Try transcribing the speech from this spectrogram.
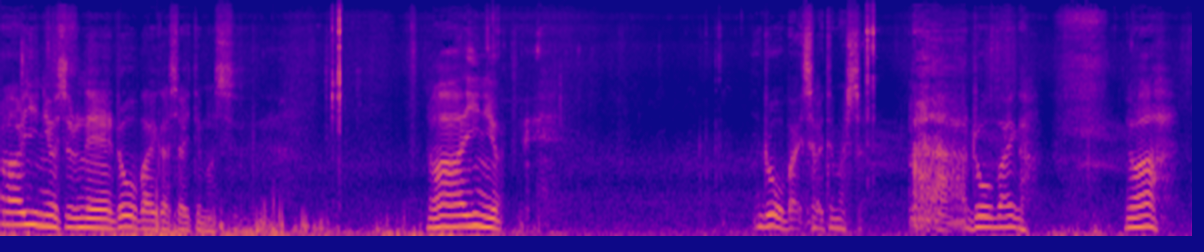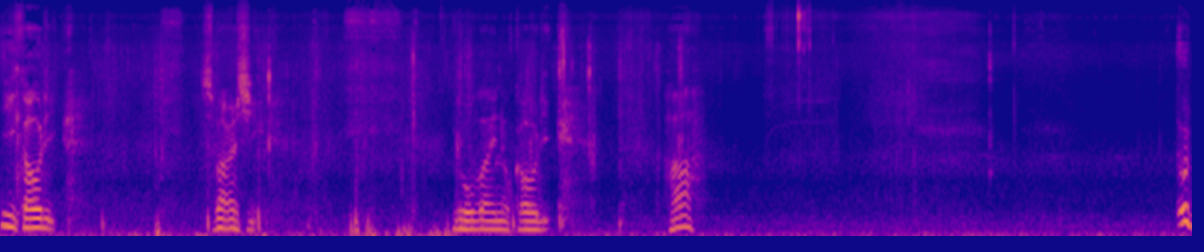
ああいい匂いするね。ロウバイが咲いてます。ああいい匂い。ロウバイ咲いてました。ああロウバイが。ああいい香り。素晴らしい。ロウバイの香り。はあうっ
